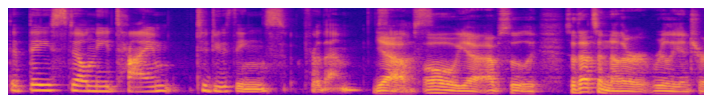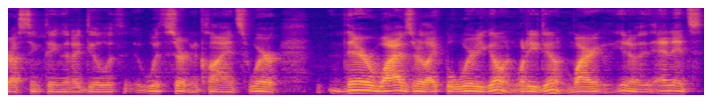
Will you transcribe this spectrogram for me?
that they still need time to do things for them. Yeah. Oh, yeah. Absolutely. So that's another really interesting thing that I deal with with certain clients where their wives are like, "Well, where are you going? What are you doing? Why are you know?" And it's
